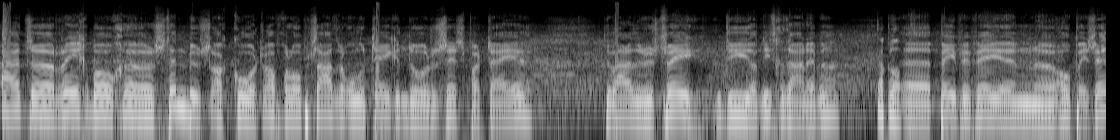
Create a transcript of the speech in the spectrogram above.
Ja, het uh, regenboog uh, stembusakkoord afgelopen zaterdag ondertekend door zes partijen. Er waren er dus twee die dat niet gedaan hebben. Dat klopt. Uh, PVV en OPZ.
